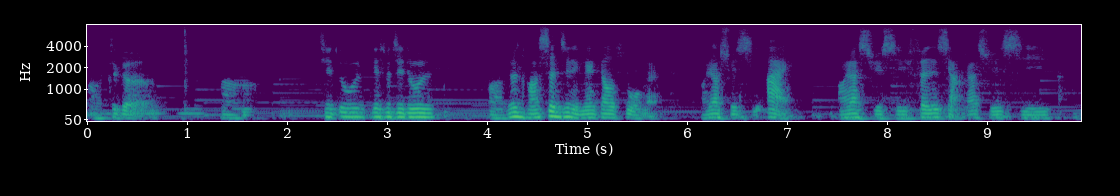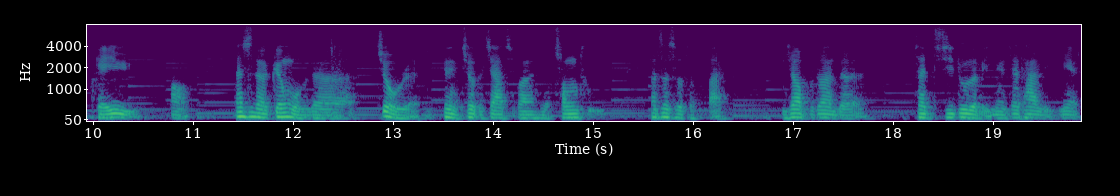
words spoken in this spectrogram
啊，这个啊，基督耶稣基督啊，就是好像圣经里面告诉我们啊，要学习爱，啊，要学习分享，要学习给予，哦，但是呢，跟我们的旧人，跟你旧的价值观有冲突，那这时候怎么办？你就要不断的在基督的里面，在他里面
